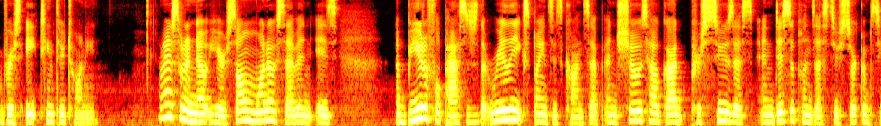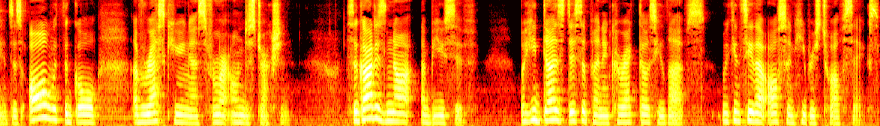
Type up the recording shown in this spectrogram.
Verse 18 through 20. And I just want to note here Psalm 107 is a beautiful passage that really explains this concept and shows how God pursues us and disciplines us through circumstances, all with the goal of rescuing us from our own destruction. So God is not abusive, but he does discipline and correct those he loves. We can see that also in Hebrews 12:6.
